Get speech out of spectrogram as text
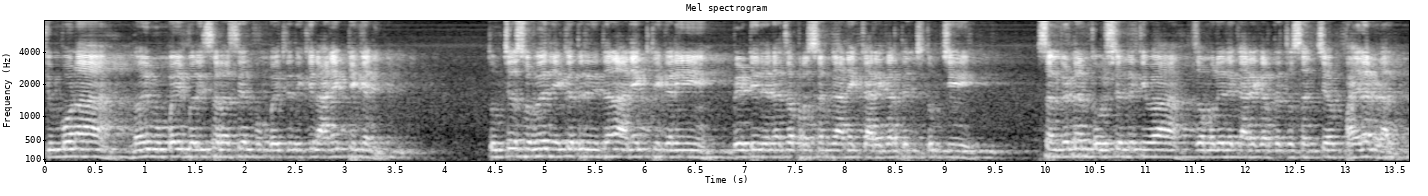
किंबोणा नवी मुंबई परिसर असेल मुंबईतले देखील अनेक ठिकाणी. तुमच्यासोबत एकत्रित येताना अनेक ठिकाणी भेटी देण्याचा प्रसंग अनेक कार्यकर्त्यांची तुमची संघटन कौशल्य किंवा जमवलेल्या कार्यकर्त्यांचा संच पाहायला मिळाला.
